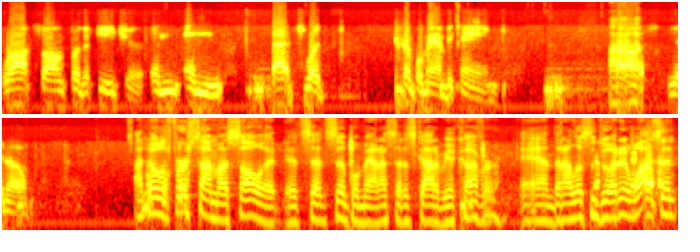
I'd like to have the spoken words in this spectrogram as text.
rock song for the future, and and that's what Simple Man became. I, uh, us, you know. I know the first time I saw it, it said Simple Man. I said it's got to be a cover, and then I listened to it, and it wasn't.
